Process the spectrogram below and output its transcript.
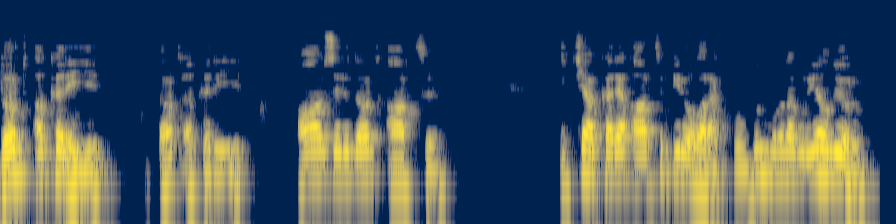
4a kareyi 4a kareyi a üzeri 4 artı 2a kare artı 1 olarak buldum. Bunu da buraya alıyorum.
